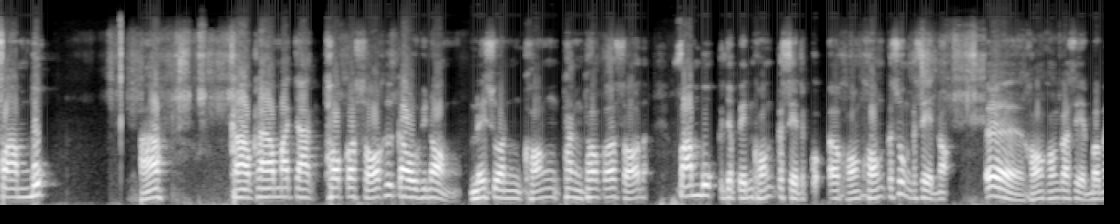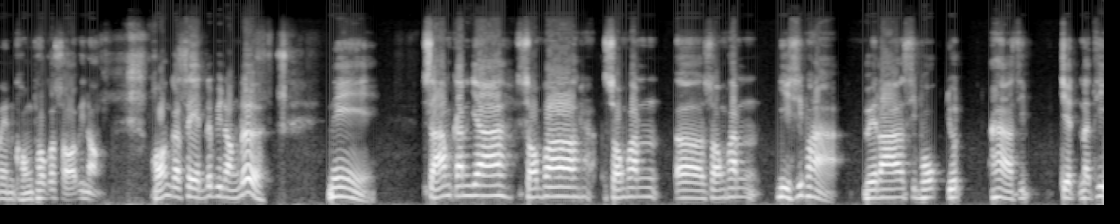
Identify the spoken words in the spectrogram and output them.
ฟาร์มบุ๊กเอาข่าวคราวมาจากทกสคือเก่าพี่น้อง ในส่วนของทางทกสฟาร์มบุ๊กจะเป็นของเกษตรของของกระทรวงเกษตรเนาะเออของของเกษตรบ่แม่นของทกสพี่น้อง ของเกษตรเด้อพี่น้องเด้อนี่3กันยา2,000 2,000เอ่อ2025 เวลา16.57นาที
